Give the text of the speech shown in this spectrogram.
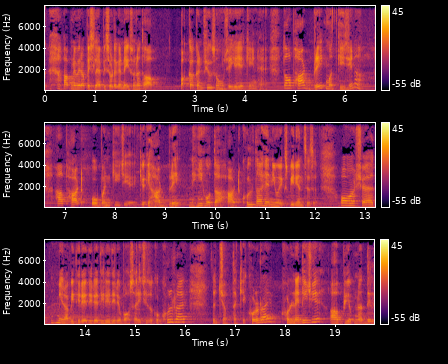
आपने मेरा पिछला एपिसोड अगर नहीं सुना तो आप पक्का कंफ्यूज हो, मुझे ये यकीन है। तो आप हार्ट ब्रेक मत कीजिए ना। आप हार्ट ओपन कीजिए क्योंकि हार्ट ब्रेक नहीं होता हार्ट खुलता है न्यू एक्सपीरियंसेस और शायद मेरा भी धीरे धीरे धीरे धीरे बहुत सारी चीज़ों को खुल रहा है तो जब तक ये खुल रहा है खुलने दीजिए। आप भी अपना दिल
